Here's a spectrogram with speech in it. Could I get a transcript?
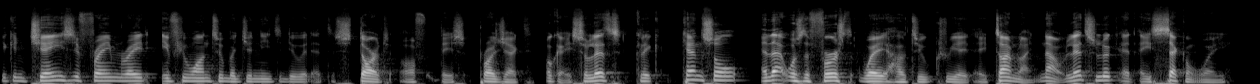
You can change the frame rate if you want to, but you need to do it at the start of this project. Okay, so let's click cancel. And that was the first way how to create a timeline. Now let's look at a second way.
